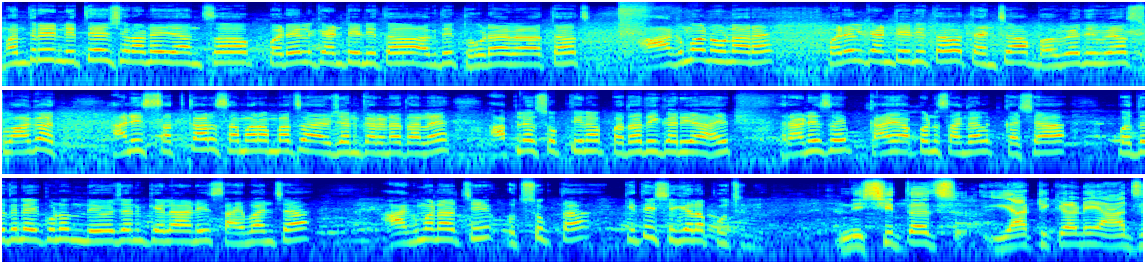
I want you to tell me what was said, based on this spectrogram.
मंत्री नितेश राणे यांचं पडेल कॅन्टीन इथं अगदी थोड्या वेळातच आगमन होणार आहे. पडेल कॅन्टीन इथं त्यांच्या भव्यदिव्य स्वागत आणि सत्कार समारंभाचं आयोजन करण्यात आलं आहे आपल्या सोबतीनं पदाधिकारी आहेत. राणेसाहेब काय आपण सांगाल? कशा पद्धतीने एकूणच नियोजन केलं आणि साहेबांच्या आगमनाची उत्सुकता किती शिगेला पोचली निश्चितच या ठिकाणी आज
